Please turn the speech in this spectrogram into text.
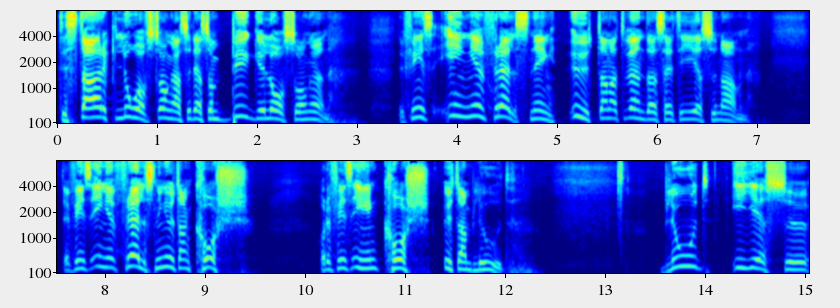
till stark lovsång, alltså det som bygger lovsången. Det finns ingen frälsning utan att vända sig till Jesu namn. Det finns ingen frälsning utan kors. Och det finns ingen kors utan blod. Blod i Jesu,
